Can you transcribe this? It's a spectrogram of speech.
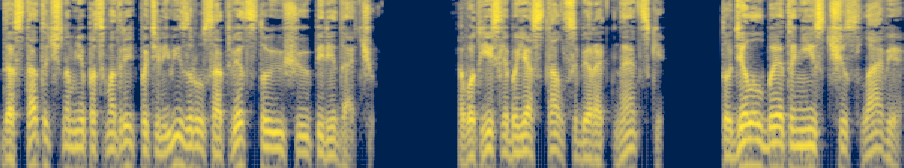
Достаточно мне посмотреть по телевизору соответствующую передачу. А вот если бы я стал собирать Нецки, то делал бы это не из тщеславия,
